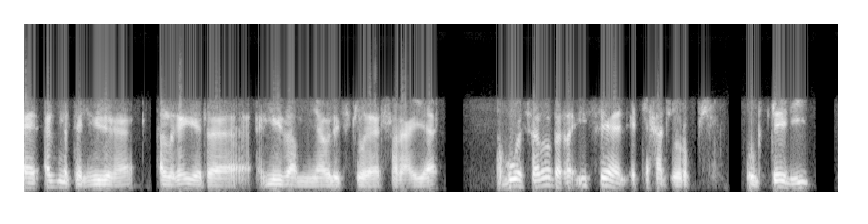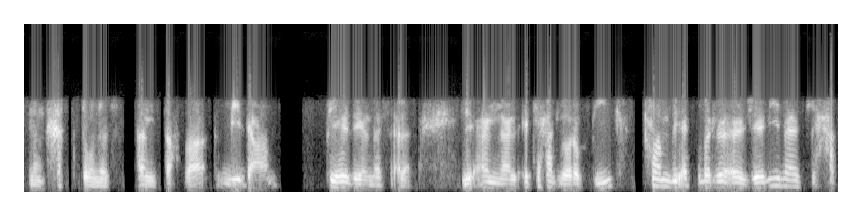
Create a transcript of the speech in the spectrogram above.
أزمة الهجرة الغير نظامية وليست الغير شرعية هو السبب الرئيسي الاتحاد الأوروبي. وبالتالي من حق تونس أن تحظى بدعم في هذه المسألة لأن الاتحاد الأوروبي قام بأكبر جريمة في حق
